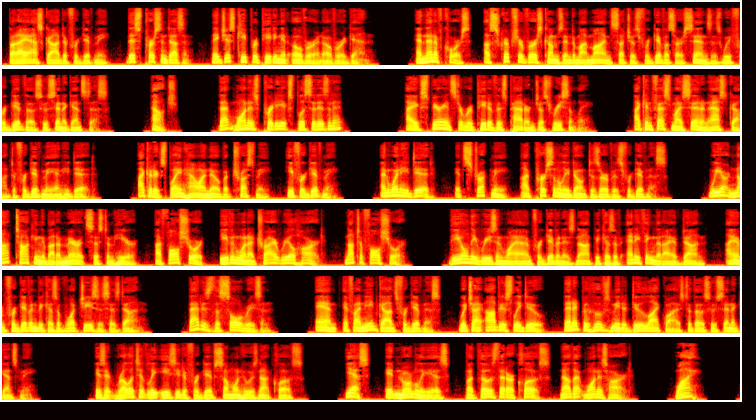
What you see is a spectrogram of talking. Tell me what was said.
But I ask God to forgive me, this person doesn't, they just keep repeating it over and over again. And then, of course, a scripture verse comes into my mind, such as Forgive us our sins as we forgive those who sin against us. Ouch. That one is pretty explicit, isn't it? I experienced a repeat of this pattern just recently. I confessed my sin and asked God to forgive me, and He did. I could explain how I know, but trust me, He forgive me. And when He did, it struck me, I personally don't deserve His forgiveness. We are not talking about a merit system here, I fall short, even when I try real hard, not to fall short. The only reason why I am forgiven is not because of anything that I have done, I am forgiven because of what Jesus has done. That is the sole reason. And, if I need God's forgiveness, which I obviously do, then it behooves me to do likewise to those who sin against me. Is it relatively easy to forgive someone who is not close? Yes, it normally is, but those that are close, now that one is hard. Why?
